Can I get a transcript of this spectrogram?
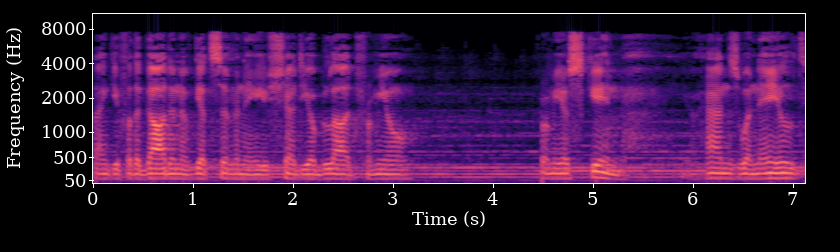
Thank you for the Garden of Gethsemane. You shed your blood from your from your skin. Your hands were nailed,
